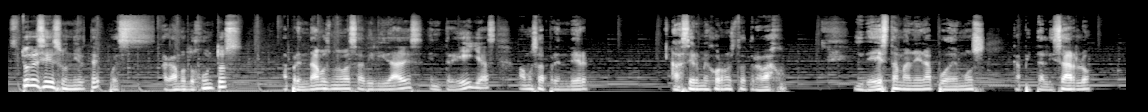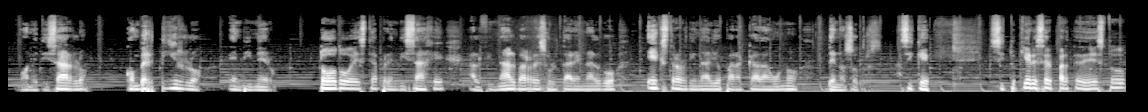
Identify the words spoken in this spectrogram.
Si tú decides unirte, pues hagámoslo juntos, aprendamos nuevas habilidades, entre ellas vamos a aprender a hacer mejor nuestro trabajo. Y de esta manera podemos capitalizarlo, monetizarlo, convertirlo en dinero. Todo este aprendizaje al final va a resultar en algo extraordinario para cada uno de nosotros. Así que si tú quieres ser parte de esto,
